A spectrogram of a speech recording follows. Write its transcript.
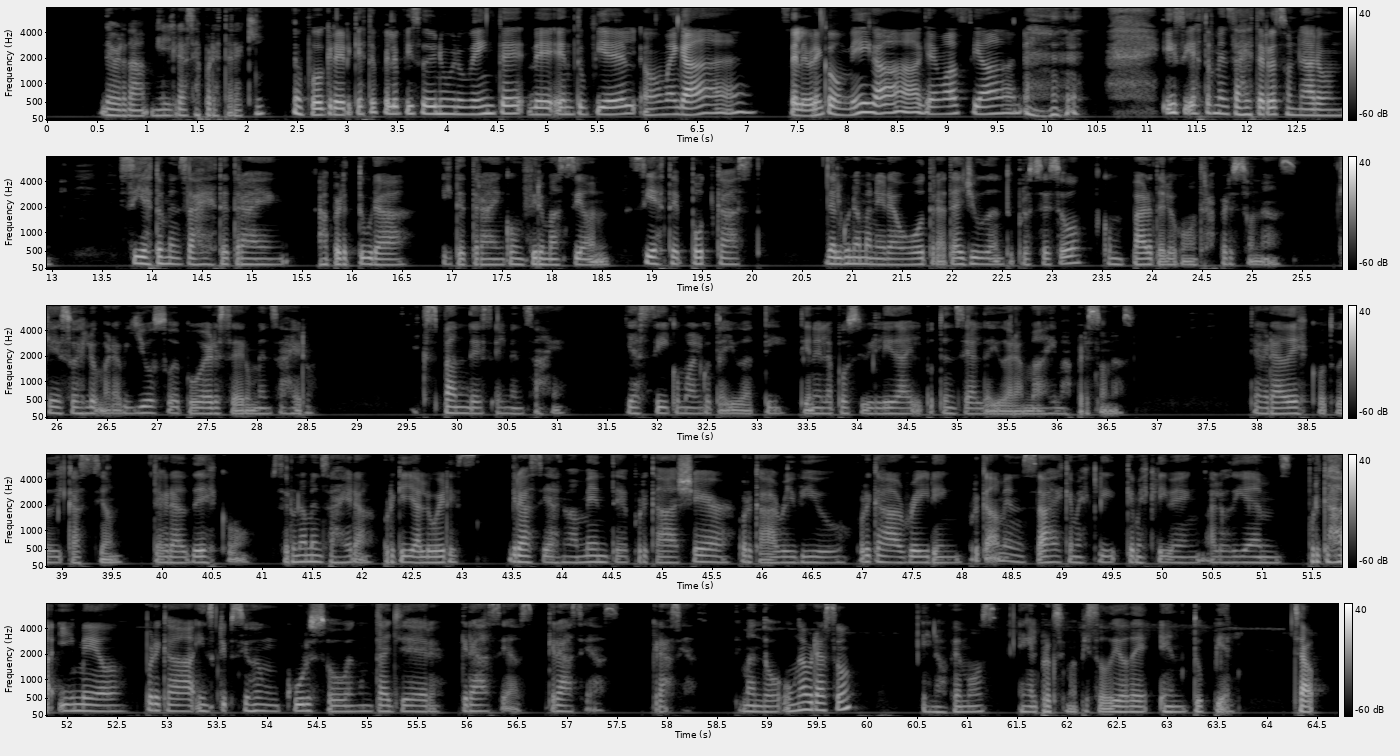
De verdad, mil gracias por estar aquí. No puedo creer que este fue el episodio número 20 de En tu piel. Oh my god. Celebren conmigo. Qué emoción. y si estos mensajes te resonaron, si estos mensajes te traen apertura, y te traen confirmación. Si este podcast de alguna manera u otra te ayuda en tu proceso, compártelo con otras personas, que eso es lo maravilloso de poder ser un mensajero. Expandes el mensaje y así como algo te ayuda a ti, tiene la posibilidad y el potencial de ayudar a más y más personas. Te agradezco tu dedicación, te agradezco ser una mensajera porque ya lo eres. Gracias nuevamente por cada share, por cada review, por cada rating, por cada mensaje que me, que me escriben a los DMs, por cada email, por cada inscripción en un curso o en un taller. Gracias, gracias, gracias. Te mando un abrazo y nos vemos en el próximo episodio de En tu piel. Chao.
